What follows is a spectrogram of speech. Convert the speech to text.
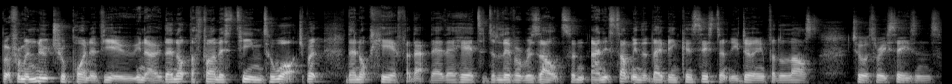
but from a neutral point of view, you know, they're not the funnest team to watch, but they're not here for that. They're they're here to deliver results, and, and it's something that they've been consistently doing for the last two or three seasons.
